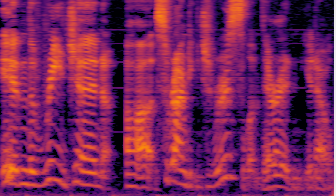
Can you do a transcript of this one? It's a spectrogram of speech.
in the region uh, surrounding Jerusalem. They're in, you know,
